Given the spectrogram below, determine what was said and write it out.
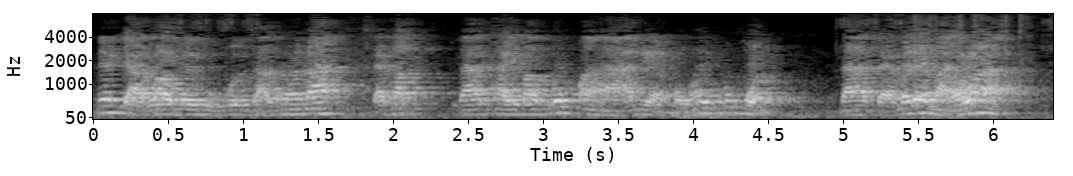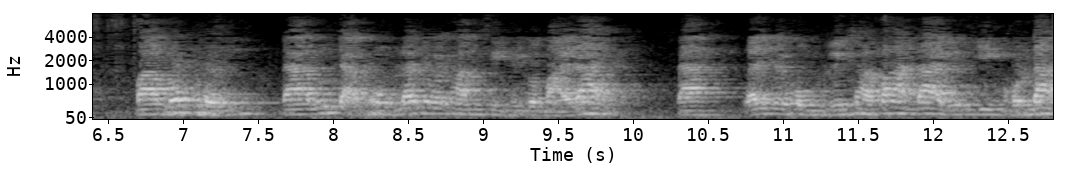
เนื่องจากเราเป็นบุคคลสาธารณะนะครับนะใครมาพบมาหาเนี่ยผมให้พบหมดนะแต่ไม่ได้หมายว่ามาพบผมนะรู้จักผมแล้วจะไปทำสิ่งผิดกฎหมายได้นะแล้วจะไปข่มขืนชาวบ้านได้หรือยิงคนได้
